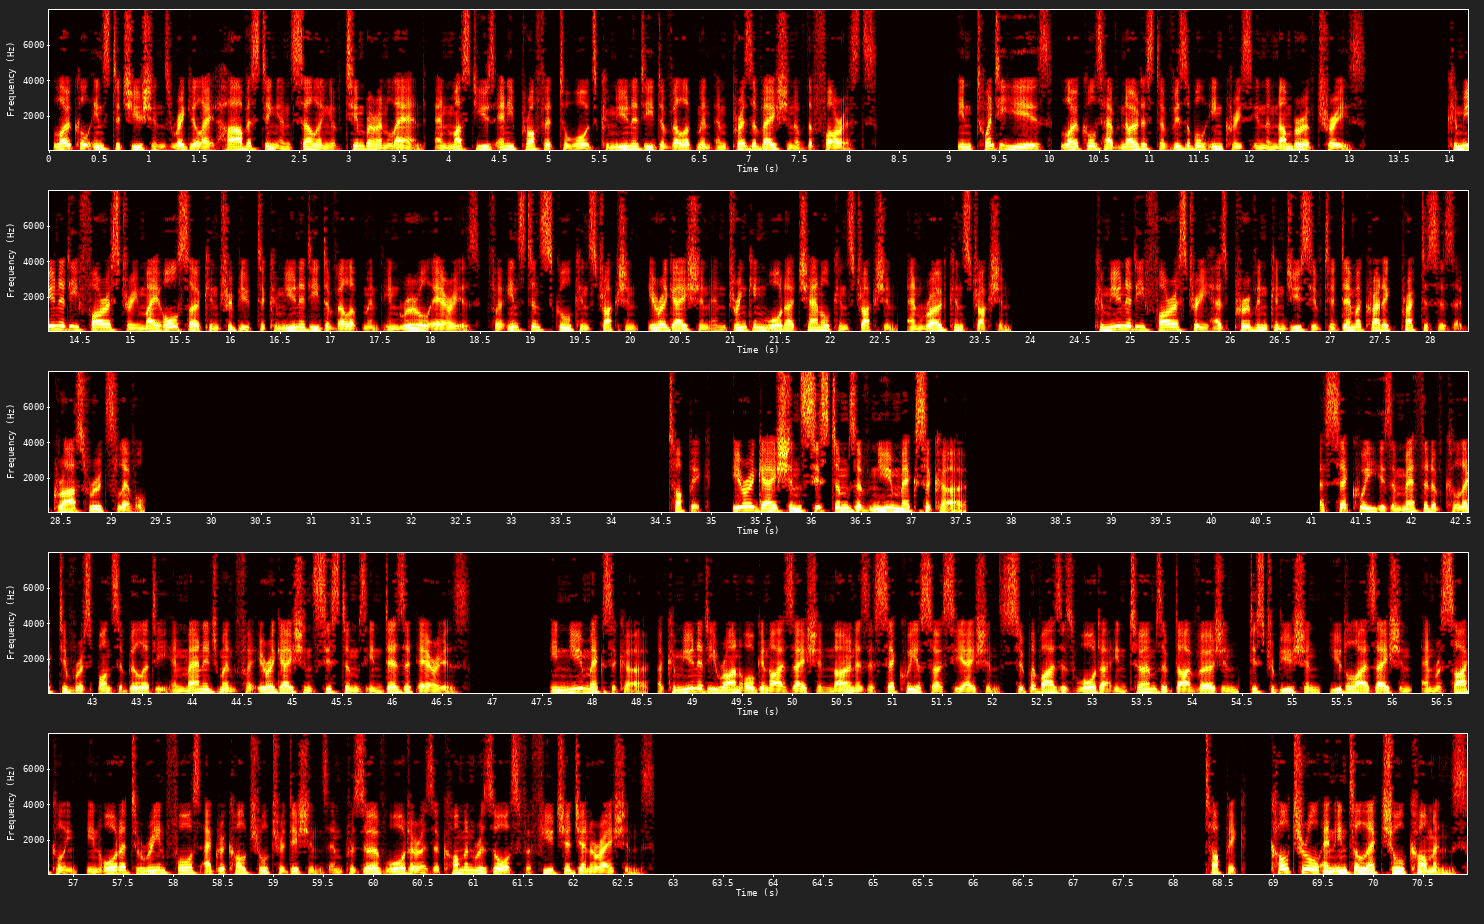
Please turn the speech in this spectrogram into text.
Local institutions regulate harvesting and selling of timber and land, and must use any profit towards community development and preservation of the forests. In 20 years, locals have noticed a visible increase in the number of trees. Community forestry may also contribute to community development in rural areas, for instance school construction, irrigation and drinking water channel construction, and road construction. Community forestry has proven conducive to democratic practices at grassroots level. Irrigation systems of New Mexico A sequi is a method of collective responsibility and management for irrigation systems in desert areas. In New Mexico, a community-run organization known as a Sequi Associations supervises water in terms of diversion, distribution, utilization, and recycling, in order to reinforce agricultural traditions and preserve water as a common resource for future generations. Cultural and intellectual commons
